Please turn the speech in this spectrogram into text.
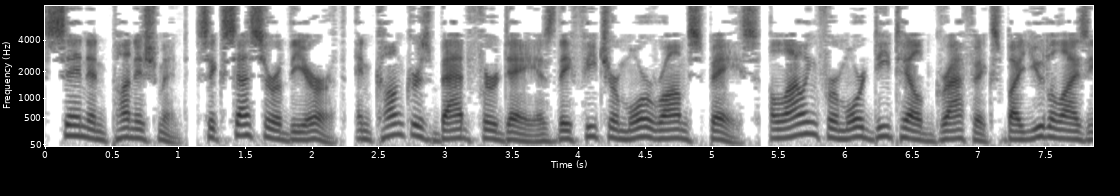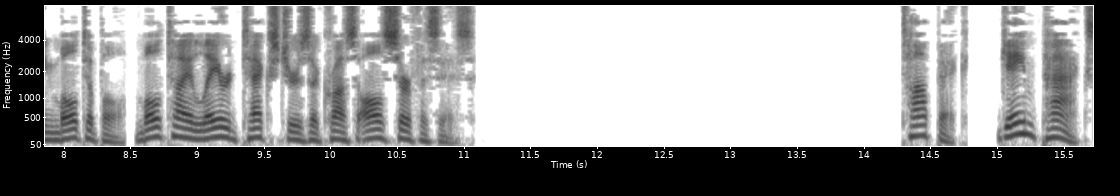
Sin and Punishment, successor of the Earth, and Conker's Bad Fur Day as they feature more ROM space, allowing for more detailed graphics by utilizing multiple, multi-layered textures across all surfaces. Topic: Game packs.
